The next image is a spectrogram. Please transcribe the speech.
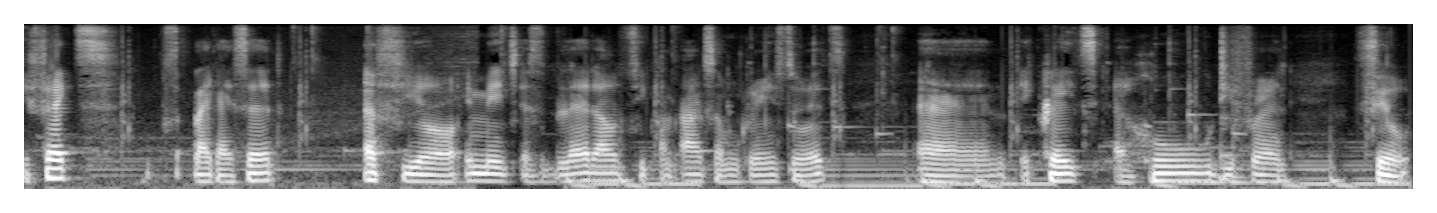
Effects like i said if your image is blurred out you can add some grains to it and it creates a whole different feel.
